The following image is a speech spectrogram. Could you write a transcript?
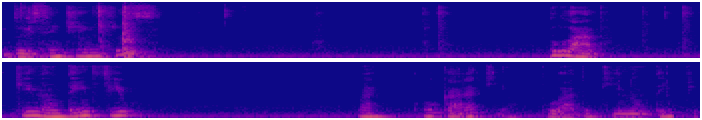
dois centímetros. Do lado que não tem fio, vai colocar aqui, ó, do lado que não tem fio.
